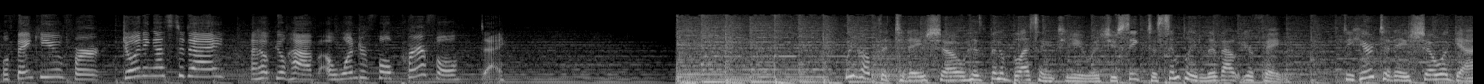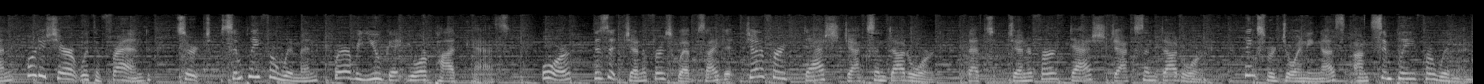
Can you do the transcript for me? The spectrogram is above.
Well, thank you for joining us today. I hope you'll have a wonderful, prayerful day. We hope that today's show has been a blessing to you as you seek to simply live out your faith. To hear today's show again or to share it with a friend, search Simply for Women wherever you get your podcasts. Or visit Jennifer's website at jennifer-jackson.org. That's jennifer-jackson.org. Thanks for joining us on Simply for Women.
